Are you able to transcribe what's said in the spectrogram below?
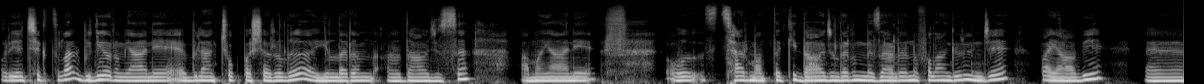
Oraya çıktılar. Biliyorum yani e, Bülent çok başarılı yılların e, dağcısı ama yani o Sermat'taki dağcıların mezarlarını falan görünce bayağı bir e,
